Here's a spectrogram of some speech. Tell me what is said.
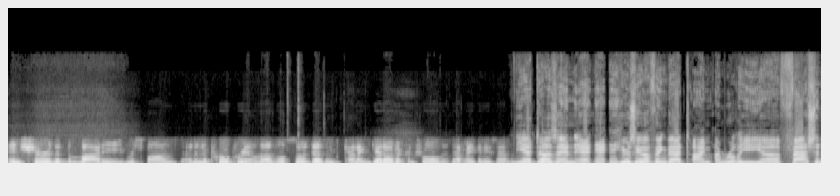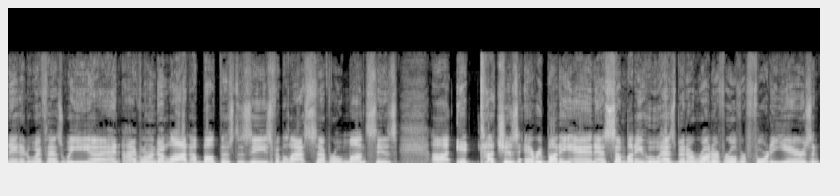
ensure that the body responds at an appropriate level so it doesn't kind of get out of control. Does that make any sense? Yeah, it does. And, and, and here's the other thing that I'm, I'm really uh, fascinated with as we, uh, and I've learned a lot about this disease for the last several months, is uh, it touches everybody. And as somebody who has been a runner for over 40 years, and,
